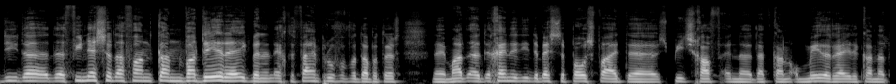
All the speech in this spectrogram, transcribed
die de, finesse daarvan kan waarderen. Ik ben een echte fijnproever wat dat betreft. Nee, maar de- degene die de beste post-fight eh, speech gaf, en eh, dat kan om meerdere redenen, kan dat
